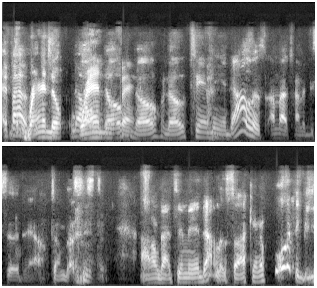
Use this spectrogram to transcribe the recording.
if I random- 15 no, random no, fact. no, no, 10 million dollars. I'm not trying to be settled down. I'm talking about 60. I don't got 10 million dollars, so I can't afford to be.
